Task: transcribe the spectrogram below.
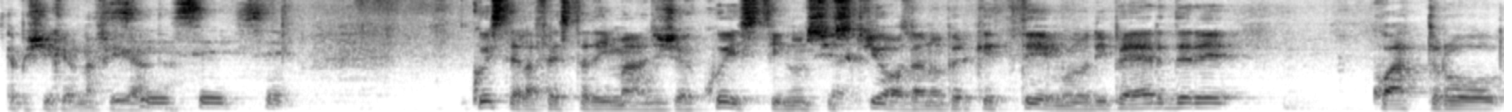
Capisci che è una figata? Sì, sì, sì. Questa è la festa dei magi, cioè questi non si certo. schiodano perché temono di perdere quattro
